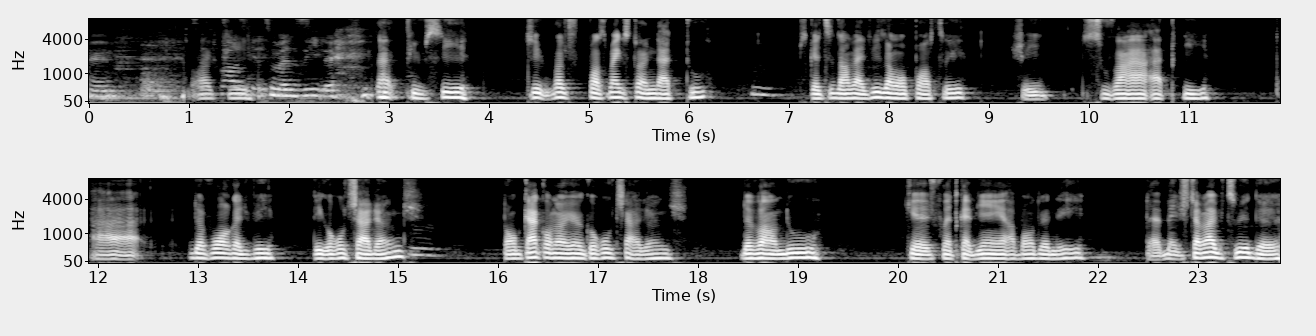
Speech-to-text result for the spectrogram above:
euh, ouais, puis, que tu m'as dit. Là. puis aussi, moi, je pense même que c'est un atout. Parce que, dans ma vie, dans mon passé, j'ai souvent appris à devoir relever des gros challenges. Donc, quand on a un gros challenge devant nous, que je pourrais très bien abandonner, ben, je suis tellement habitué de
